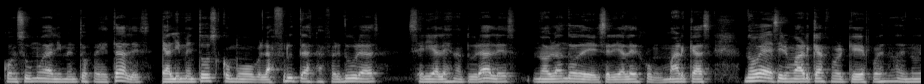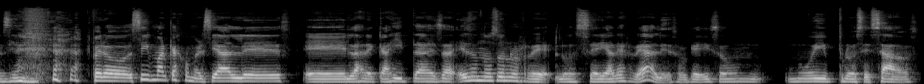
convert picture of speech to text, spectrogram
consumo de alimentos vegetales. Alimentos como las frutas, las verduras, cereales naturales, no hablando de cereales como marcas, no voy a decir marcas porque después nos denuncian, pero sí marcas comerciales, eh, las de cajitas, esos no son los, los cereales reales, ¿ok? Son muy procesados.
